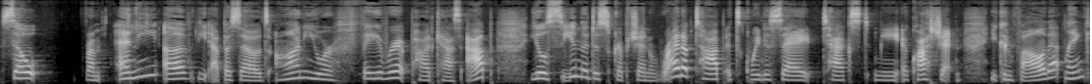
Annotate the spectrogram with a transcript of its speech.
So from any of the episodes on your favorite podcast app, you'll see in the description right up top, it's going to say, Text me a question. You can follow that link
